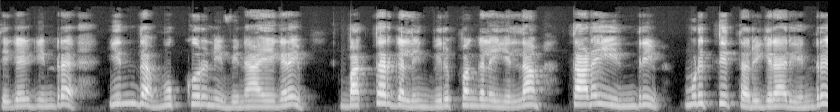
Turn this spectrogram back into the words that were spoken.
திகழ்கின்ற இந்த முக்குருணி விநாயகரை பக்தர்களின் விருப்பங்களை எல்லாம் தடையின்றி முடித்து தருகிறார் என்று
